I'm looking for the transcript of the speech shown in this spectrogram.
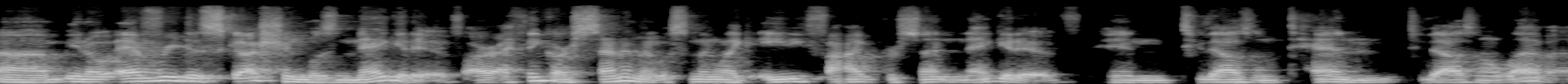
um, you know every discussion was negative our, i think our sentiment was something like 85% negative in 2010 2011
